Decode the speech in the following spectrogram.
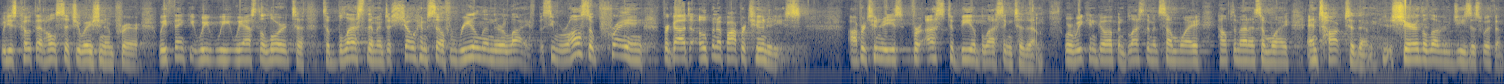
We just coat that whole situation in prayer. We thank you, we, we, we ask the Lord to, to bless them and to show himself real in their life. But see, we're also praying for God to open up opportunities opportunities for us to be a blessing to them, where we can go up and bless them in some way, help them out in some way, and talk to them, share the love of Jesus with them.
